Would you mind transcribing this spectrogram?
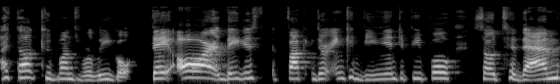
I thought coupons were legal. They are. They just fuck. They're inconvenient to people. So to them,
